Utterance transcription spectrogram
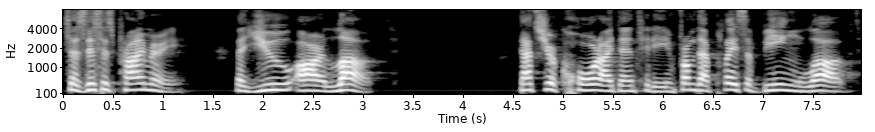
says, This is primary, that you are loved. That's your core identity. And from that place of being loved,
